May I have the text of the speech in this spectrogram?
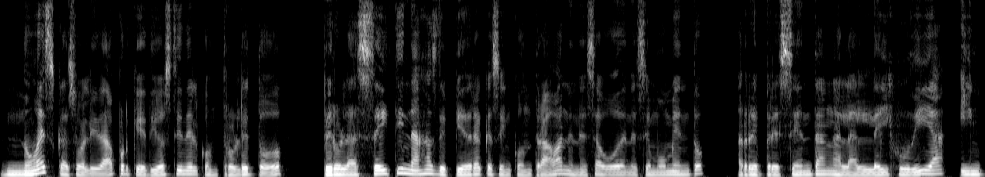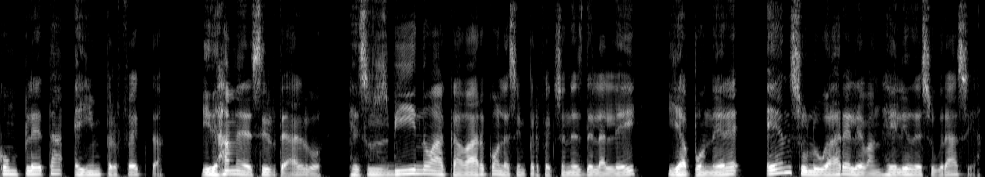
No es casualidad porque Dios tiene el control de todo, pero las seis tinajas de piedra que se encontraban en esa boda en ese momento representan a la ley judía incompleta e imperfecta. Y déjame decirte algo, Jesús vino a acabar con las imperfecciones de la ley y a poner en su lugar el Evangelio de su gracia.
